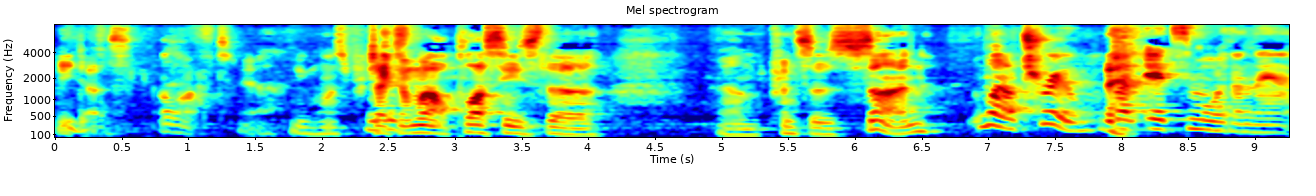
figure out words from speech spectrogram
he does. a lot. Yeah, he wants to protect just- him well. Plus, he's the um, prince's son. Well, true, but it's more than that.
